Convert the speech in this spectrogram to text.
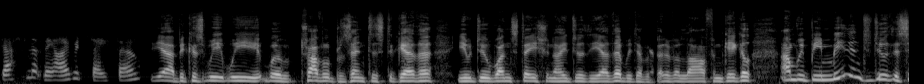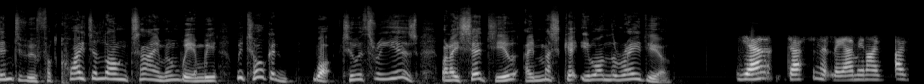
definitely. I would say so. Yeah, because we, we were travel presenters together. You do one station, I do the other. We'd have a bit of a laugh and giggle. And we've been meaning to do this interview for quite a long time, haven't we? And we, we're talking, what, two or three years? When I said to you, I must get you on the radio. Yeah, definitely. I mean, I've, I've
